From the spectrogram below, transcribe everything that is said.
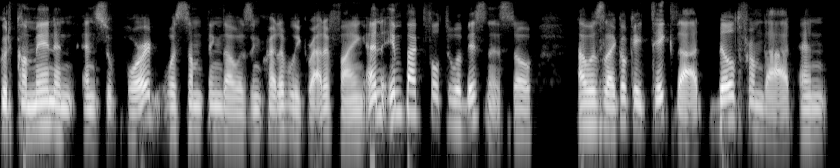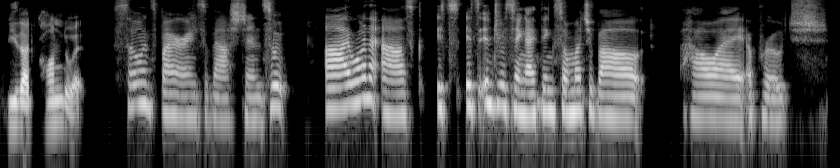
could come in and, and support was something that was incredibly gratifying and impactful to a business so I was like, okay, take that, build from that, and be that conduit. So inspiring, Sebastian. So I want to ask, it's it's interesting. I think so much about how I approach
